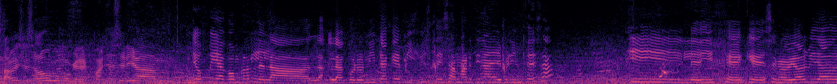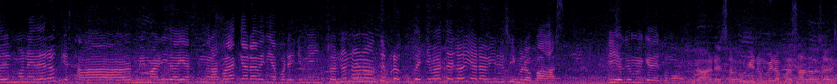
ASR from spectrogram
¿Sabes? Es algo como que en España sería... mm, Yo fui a comprarle la, la- la coronita que vi- visteis a Martina de princesa y le dije que se me había olvidado el monedero, que estaba mi marido ahí haciendo la cola, que ahora venía por ello y me ha dicho, no, no, no te preocupes, llévatelo y ahora vienes y me lo pagas. Y yo que me quedé como... Claro, es algo que no hubiera pasado, ¿sabes?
